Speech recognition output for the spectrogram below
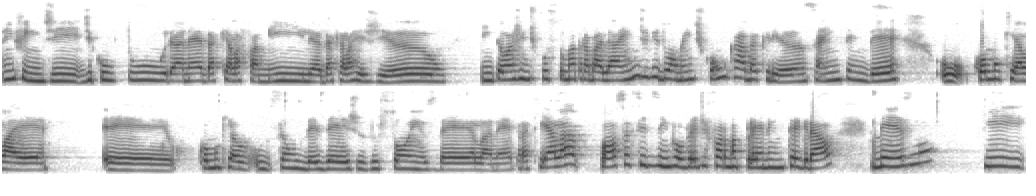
enfim, de, de cultura, né, daquela família, daquela região. Então a gente costuma trabalhar individualmente com cada criança, entender o, como que ela é, é como que é são os desejos, os sonhos dela, né, para que ela possa se desenvolver de forma plena e integral, mesmo que,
